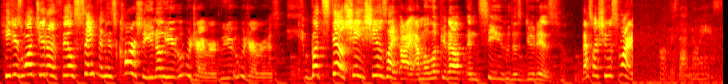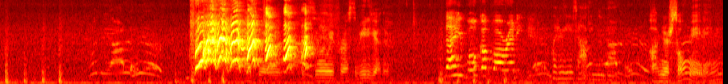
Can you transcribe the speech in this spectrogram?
He just wants you to feel safe in his car so you know your Uber driver, who your Uber driver is. But still, she she was like, all right, I'm gonna look it up and see who this dude is. That's why she was smart. What was that noise? Let me out of here! That's the only way for us to be together. Now he woke up already. What are you talking about? I'm your soulmate, Amy.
